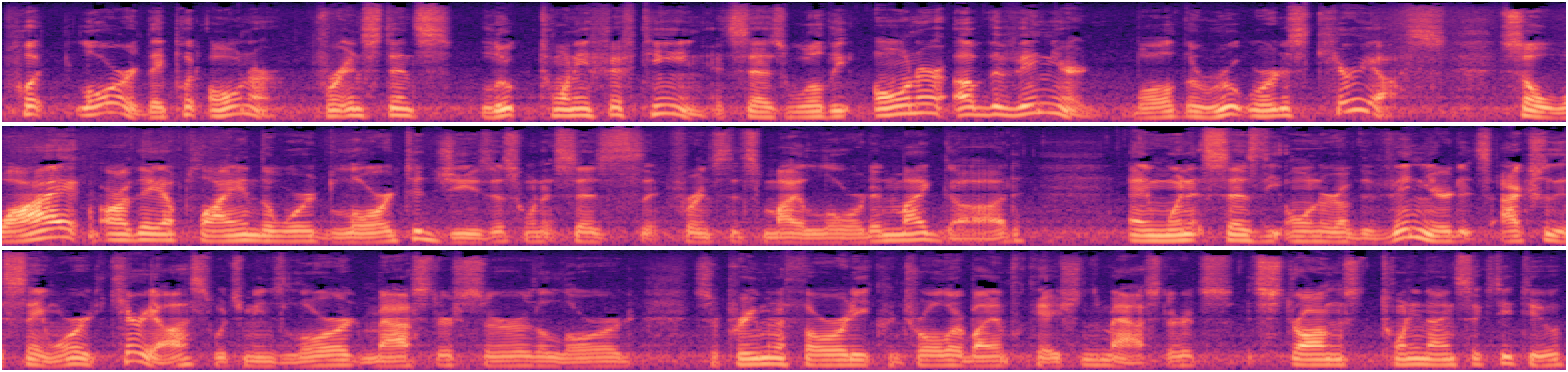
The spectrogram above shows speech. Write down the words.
put Lord, they put owner. For instance, Luke 20:15, it says, "Will the owner of the vineyard?" Well, the root word is Kyrios. So why are they applying the word Lord to Jesus when it says, for instance, "My Lord and my God"? And when it says the owner of the vineyard, it's actually the same word, Kyrios, which means Lord, Master, Sir, the Lord, supreme in authority, controller by implications, Master. It's, it's Strong's 2962.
